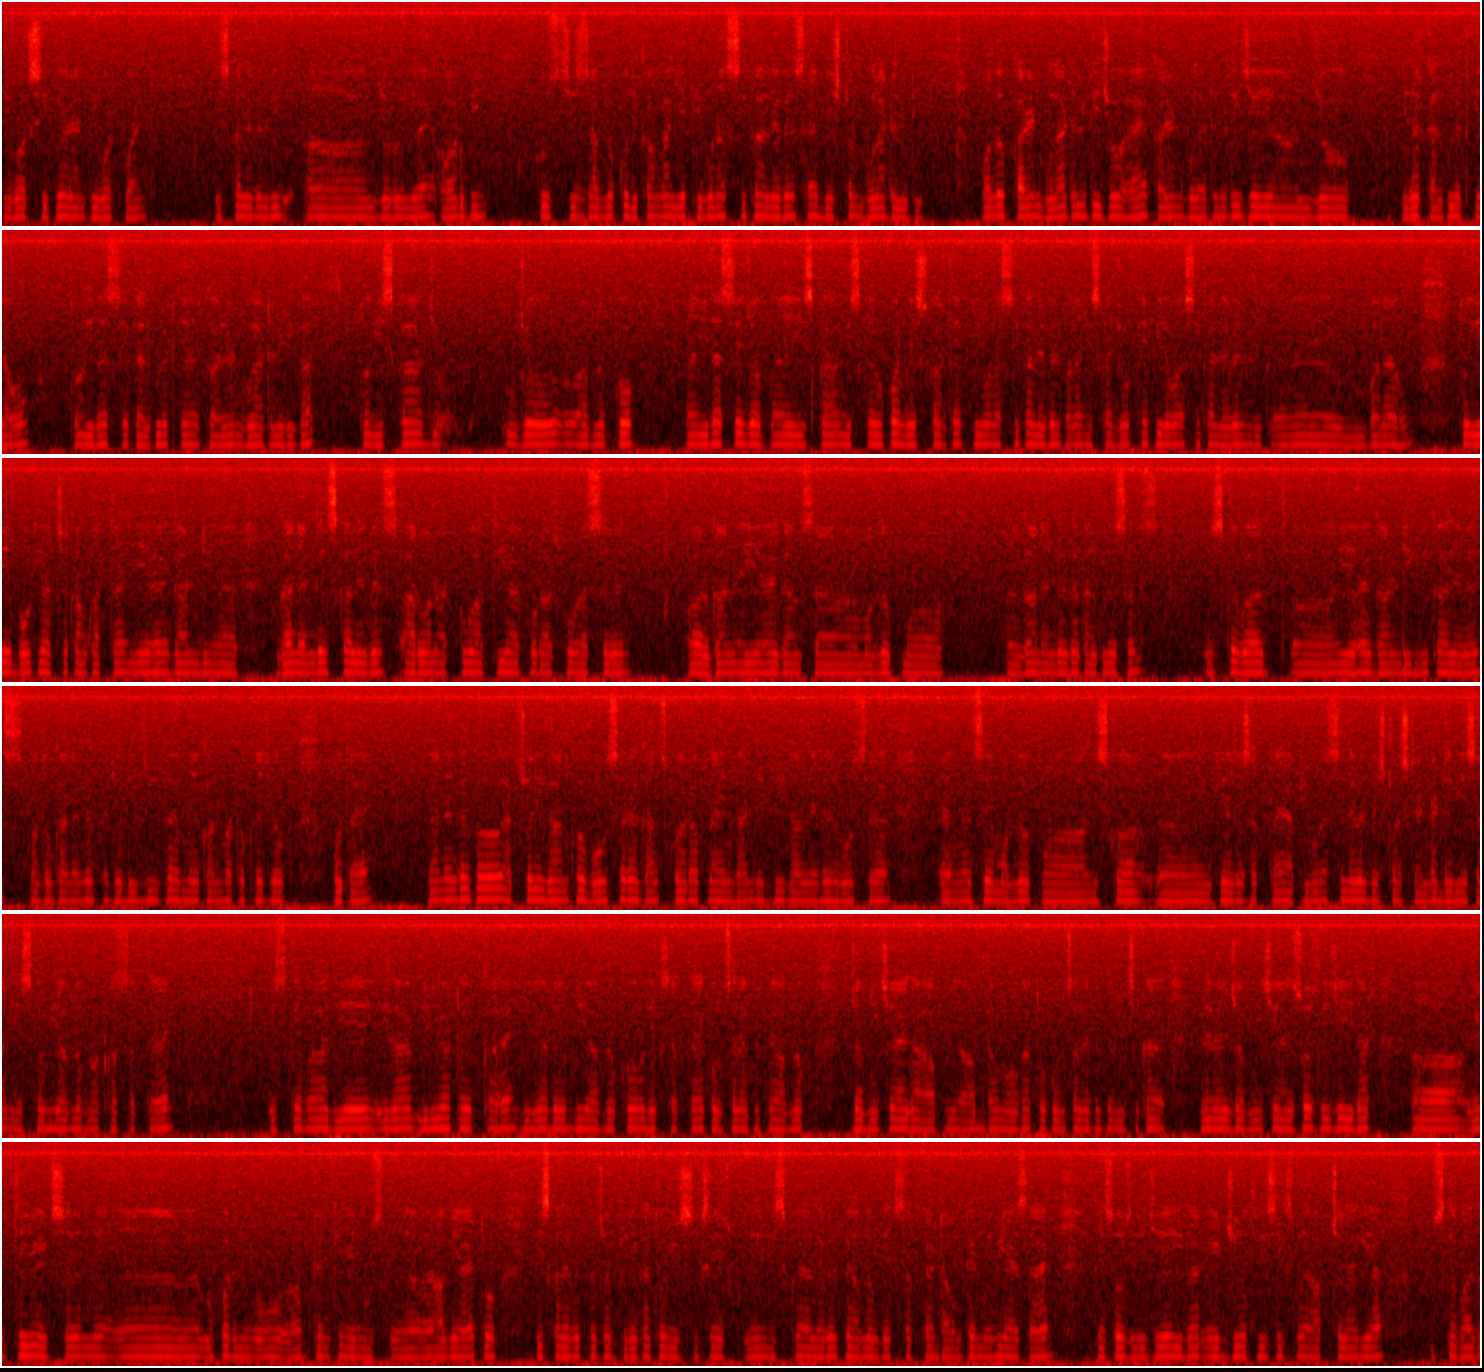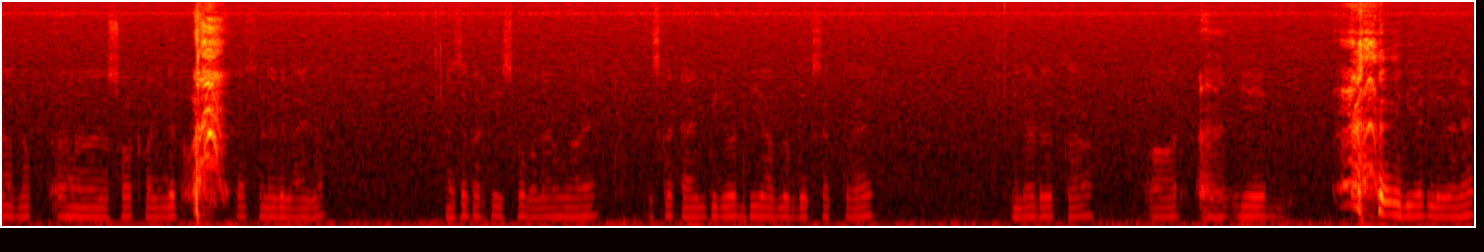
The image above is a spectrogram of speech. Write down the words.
pivot C P and pivot point इसका लेवल भी ज़रूरी है। और भी कुछ चीज़ आप लोग को दिखाऊँगा। ये फिबोनाची का लेवल्स है बेस्ड ऑन वोलाटिलिटी मतलब करंट वोलाटिलिटी जो है करंट वोलाटिलिटी जो जो इधर कैलकुलेट किया हो तो इधर से कैलकुलेट किया करंट वोलाटिलिटी का तो इसका जो जो आप लोग को इधर से जब इसका, इसके ऊपर वेस्ट करके फिबोनाची का लेवल बना, इसका जोड़ के फिबोनाची का लेवल बना हूँ तो ये बहुत ही अच्छा काम करता है। ये है गन गन एंगल्स का levels R one R two R three R four R four R seven और गन ये है गन मतलब गन एंगल का कैलकुलेशन इसके बाद ये है गन डिग्री का लेवल्स मतलब गन एंगल का जो डिग्री का में कन्वर्ट होकर जो होता है। गन एंगल को एक्चुअली गन को बहुत सारा Gann square of nine Gann degree Gann levels बहुत सारा एंगल से मतलब इसको किया जा सकता है। Fibonacci level based on standard deviation इसको भी आप लोग नोट कर सकते हैं। इसके बाद ये इलिया टाइप का है। इलिया टाइप भी आप लोग को देख सकता है। कौन सा लेवल पे आप लोग जब नीचे आएगा, आप अप डाउन होगा तो कौन सा लेवल पे नीचे का लेवल जब नीचे आए, सोच लीजिए इधर एट थ्री एट सेवन में ऊपर अप टेन के उसके आगे आए तो इसका लेवल पर जब गिरेगा तो एट सिक्स एट इसका लेवल पे आप लोग देख सकते हैं डाउन टेन में भी ऐसा है कि सोच लीजिए इधर एट ज़ीरो थ्री सिक्स में आप चला गया, उसके बाद आप लोग शॉर्ट करेंगे तो ऐसा लेवल आएगा। ऐसे करके इसको बना हुआ है। इसका टाइम पीरियड भी आप लोग देख सकते हैं। डेप का और ये ये भी एक लेवल है।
